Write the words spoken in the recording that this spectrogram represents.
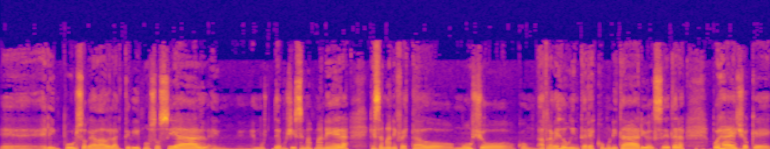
eh, el impulso que ha dado el activismo social en, de muchísimas maneras, que se ha manifestado mucho con, a través de un interés comunitario, etcétera, pues ha hecho que,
